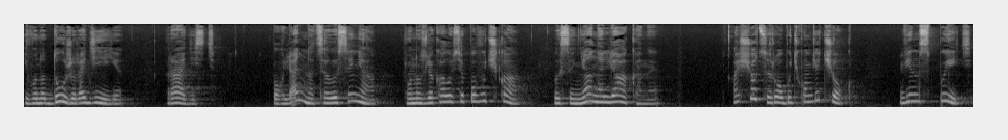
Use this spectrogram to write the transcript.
і воно дуже радіє. Радість. Поглянь на це лисеня. Воно злякалося павучка. Лисеня налякане. А що це робить хом'ячок? Він спить.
